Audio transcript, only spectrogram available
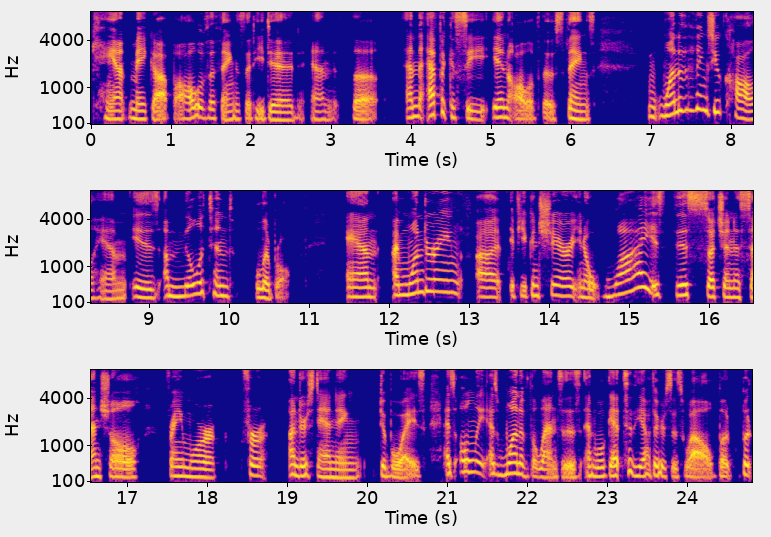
can't make up all of the things that he did and the and the efficacy in all of those things. One of the things you call him is a militant liberal. And I'm wondering uh, if you can share, you know, why is this such an essential framework for understanding Du Bois as only as one of the lenses, and we'll get to the others as well. But but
